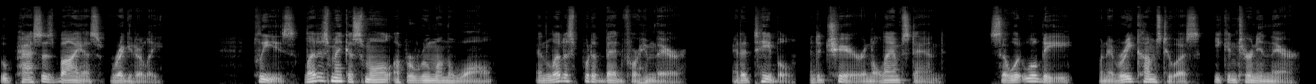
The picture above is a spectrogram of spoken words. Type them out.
who passes by us regularly. Please, let us make a small upper room on the wall, and let us put a bed for him there, and a table, and a chair, and a lampstand. So it will be, whenever he comes to us, he can turn in there.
